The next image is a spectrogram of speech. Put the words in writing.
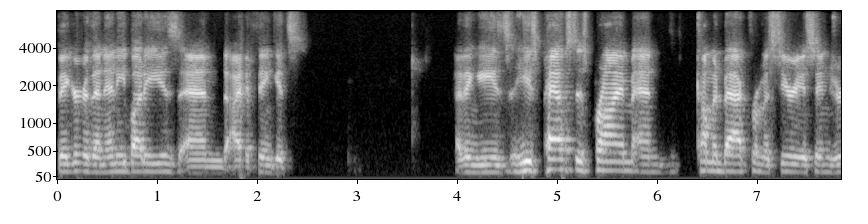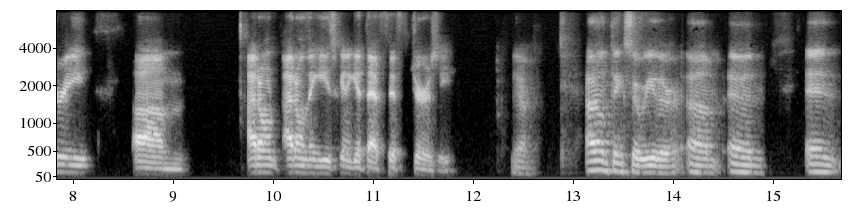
bigger than anybody's, and I think it's I think he's he's past his prime and coming back from a serious injury. Um, I don't I don't think he's going to get that fifth jersey. Yeah, I don't think so either. Um, and and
